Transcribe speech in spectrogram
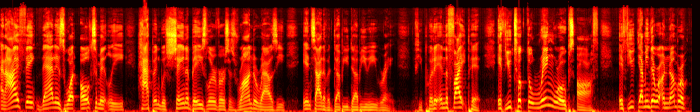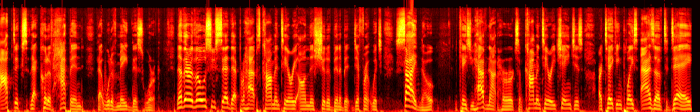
And I think that is what ultimately happened with Shayna Baszler versus Ronda Rousey inside of a WWE ring if you put it in the fight pit, if you took the ring ropes off if you, I mean, there were a number of optics that could have happened that would have made this work. Now, there are those who said that perhaps commentary on this should have been a bit different, which, side note, in case you have not heard, some commentary changes are taking place as of today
